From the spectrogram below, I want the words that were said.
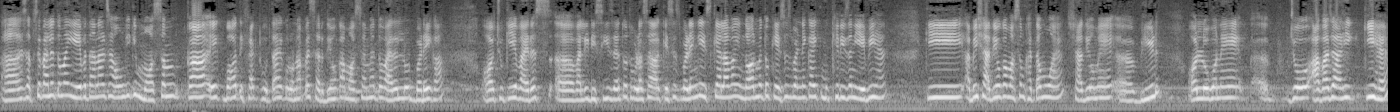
आ, सबसे पहले तो मैं ये बताना चाहूँगी कि मौसम का एक बहुत इफ़ेक्ट होता है कोरोना पर सर्दियों का मौसम है तो वायरल लोड बढ़ेगा और चूँकि ये वायरस वाली डिसीज़ है तो थोड़ा सा केसेस बढ़ेंगे। इसके अलावा इंदौर में तो केसेस बढ़ने का एक मुख्य रीज़न ये भी है कि अभी शादियों का मौसम ख़त्म हुआ है। शादियों में भीड़ और लोगों ने जो आवाजाही की है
